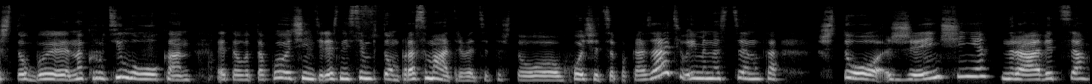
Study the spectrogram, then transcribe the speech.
чтобы накрути локон. Это вот такой очень интересный симптом. Просматривается то, что хочется показать, именно сценка, что женщине нравится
